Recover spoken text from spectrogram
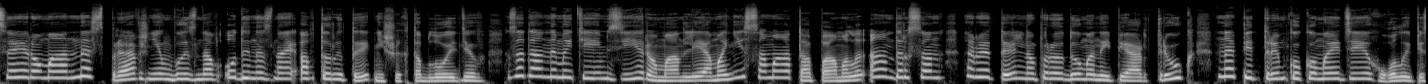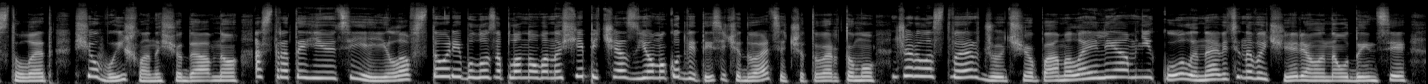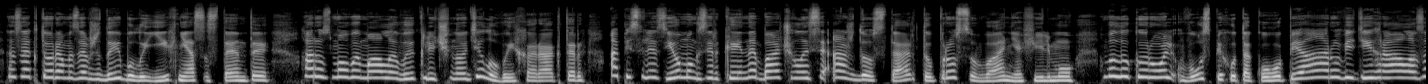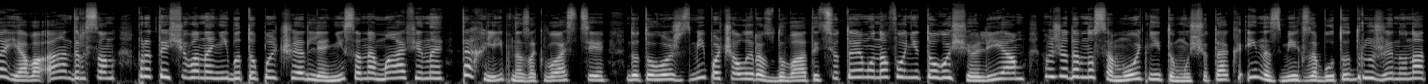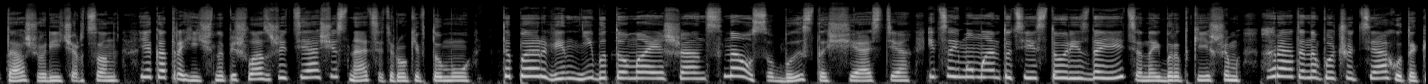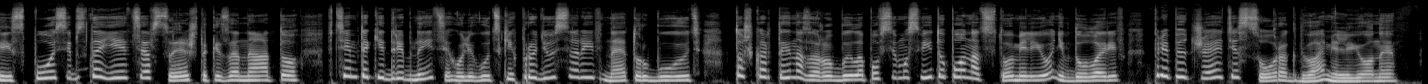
цей роман несправжнім визнав один із найавторитетніших таблоїдів. За даними TMZ, роман Ліама Нісама та Памели Андерсон ретельно продуманий піар-трюк на підтримку комедії Голий пістолет, що вийшла нещодавно. А стратегію цієї лавсторі було заплановано ще під час зйомок у 2024-му. Джерела стверджують, що Памела і Ліам ніколи навіть не вечеряли наодинці. З акторами завжди були їхні асистенти, а розмови мали виключно діловий характер. А після зйомок зірки не бачилися аж до старту просування фільму. Велику роль в успіху такого піару відіграла заява Андерсон про те, що вона нібито пече для Нісана мафіни та хліб на заквасці. До того ж, змі почали роздувати цю тему на фоні того, що Ліам вже давно самотній, тому що так і не зміг забути дружину Наташу Річардсон, яка трагічно пішла з життя 16 років тому. Тепер він нібито має шанс на особисте щастя, і цей момент у цій історії здається найбридкішим. Грати на почуттях у такий спосіб здається все ж таки занадто. Втім, такі дрібниці голівудських продюсерів не турбують. Тож картина заробила по всьому світу понад 100 мільйонів доларів при бюджеті 42 мільйони.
